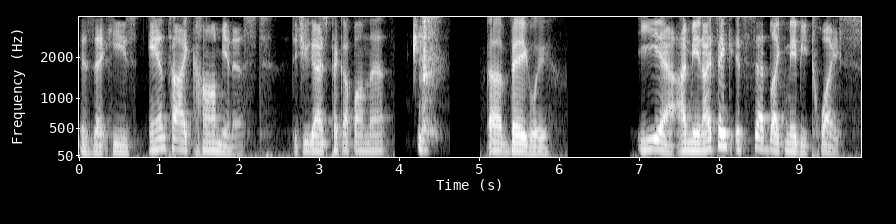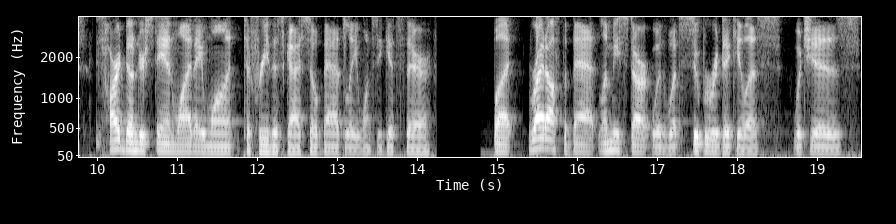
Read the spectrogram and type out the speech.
is that he's anti communist. Did you guys pick up on that? Uh, vaguely. Yeah, I mean, I think it's said like maybe twice. It's hard to understand why they want to free this guy so badly once he gets there. But right off the bat, let me start with what's super ridiculous, which is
